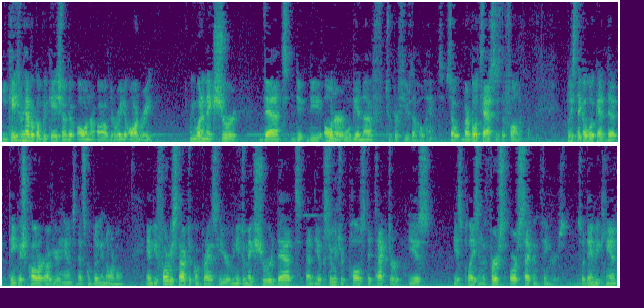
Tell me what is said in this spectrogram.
In case we have a complication of the ulnar of the radial artery, we want to make sure that the, the ulnar will be enough to perfuse the whole hand. So Barbeau test is the following. Please take a look at the pinkish color of your hands. That's completely normal. And before we start to compress here, we need to make sure that uh, the oximetry pulse detector is, is placed in the first or second fingers. So then we can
